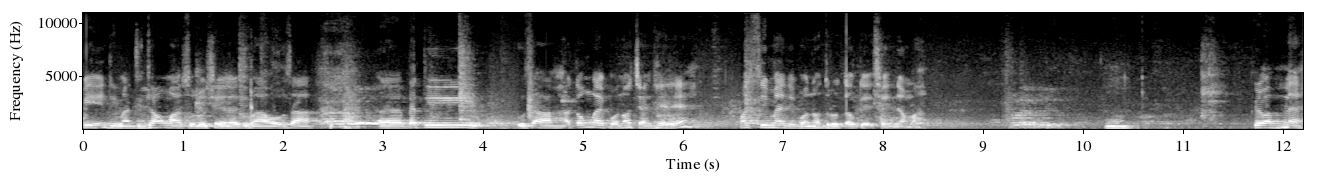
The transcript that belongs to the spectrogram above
ပြီးရင်ဒီမှာဒီတောင်းမှာဆိုလို့ရှိရင်လည်းဒီမှာဟိုဥစားအဲပတ်တီဥစားအတုံးလိုက်ပေါ့နော်ကြံခဲ့တယ်ဟောစီမန်တွေပေါ့နော်သူတို့တောက်တဲ့အချိန်ညမှာอืม ပြီးတော့မှန်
